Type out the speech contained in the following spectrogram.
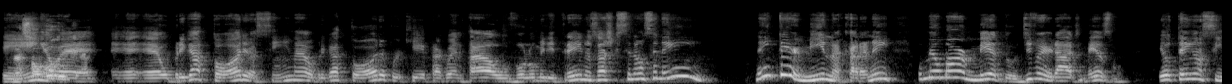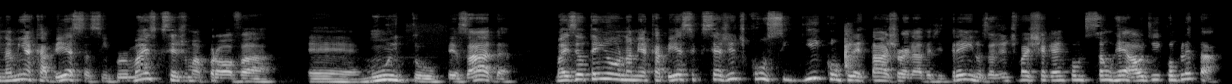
Tem, é, é, é, é, obrigatório, assim, né? Obrigatório, porque para aguentar o volume de treinos, acho que senão você nem, nem termina, cara. Nem O meu maior medo, de verdade mesmo, eu tenho, assim, na minha cabeça, assim, por mais que seja uma prova é, muito pesada, mas eu tenho na minha cabeça que se a gente conseguir completar a jornada de treinos, a gente vai chegar em condição real de completar.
